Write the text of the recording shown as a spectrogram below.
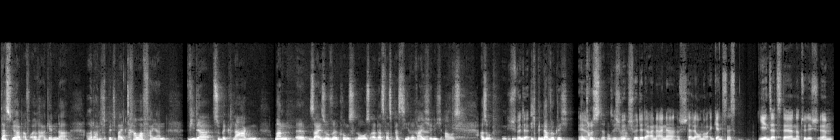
das gehört auf eure Agenda, aber doch nicht bitte bei Trauerfeiern wieder zu beklagen, man äh, sei so wirkungslos oder das, was passiere, reiche ja. nicht aus. Also ich, würde, ich bin da wirklich ja, entrüstet, muss ich, ich sagen. Ich würde da an einer Stelle auch noch ergänzen, es, jenseits der natürlich, ähm,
